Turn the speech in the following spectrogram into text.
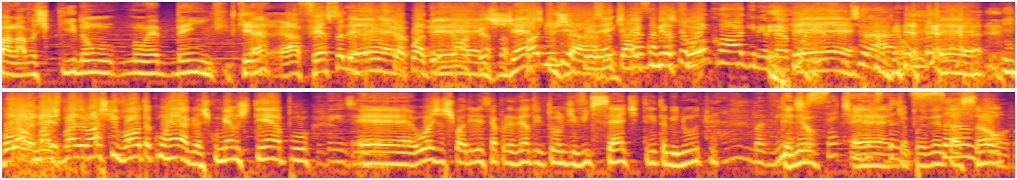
palavras que não, não é bem. Que né? é a festa, lembrando é, que a quadrilha é, uma festa gestos familiar. diferentes. Aí começou. É uma incógnita, por é, isso tiraram. É, então, Boa, mas vai, eu acho que volta com regras, com menos tempo. Entendi. É, hoje as quadrilhas se apresentam em torno de 27, 30 minutos. Caramba, 27 entendeu? minutos. É, de apresentação.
